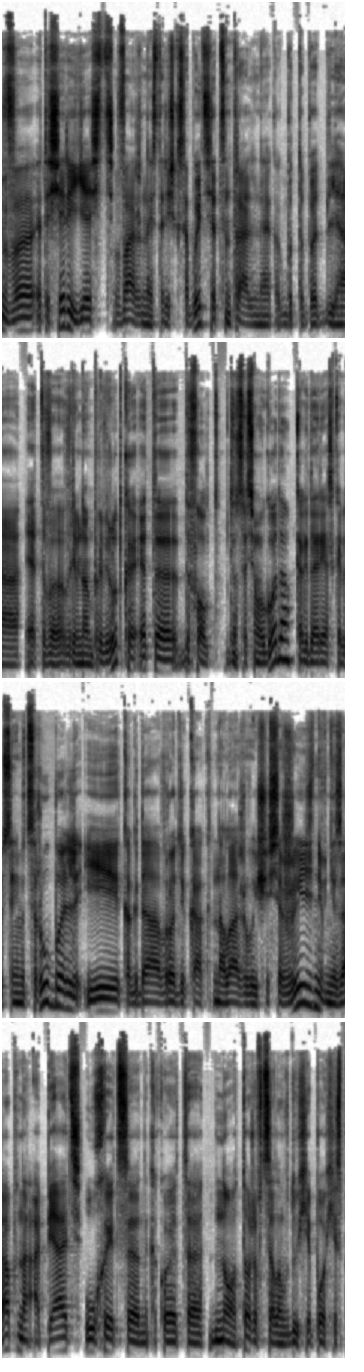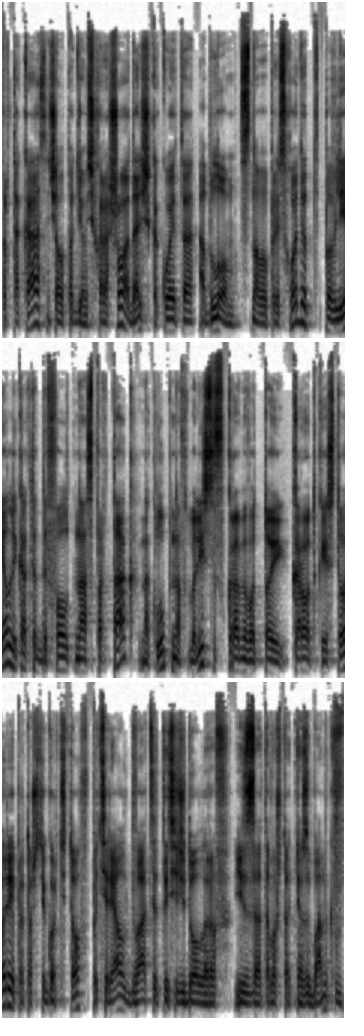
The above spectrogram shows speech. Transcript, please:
В этой серии есть важное историческое событие, центральное как будто бы для этого временного промежутка. Это дефолт 97 года, когда резко обесценивается рубль, и когда вроде как налаживающаяся жизнь внезапно опять ухается на какое-то дно. Тоже в целом в духе эпохи Спартака. Сначала подъем все хорошо, а дальше какой-то облом снова происходит. Повлиял ли как-то дефолт на Спартак, на клуб, на футболистов, кроме вот той короткой истории про то, что Егор Титов потерял 20 тысяч тысяч долларов из-за того, что отнес банк в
